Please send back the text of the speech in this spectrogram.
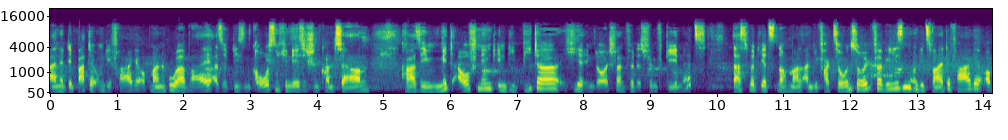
eine Debatte um die Frage, ob man Huawei, also diesen großen chinesischen Konzern, quasi mit aufnimmt in die Bieter hier in Deutschland für das 5G-Netz. Das wird jetzt nochmal an die Fraktion zurückverwiesen. Und die zweite Frage, ob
